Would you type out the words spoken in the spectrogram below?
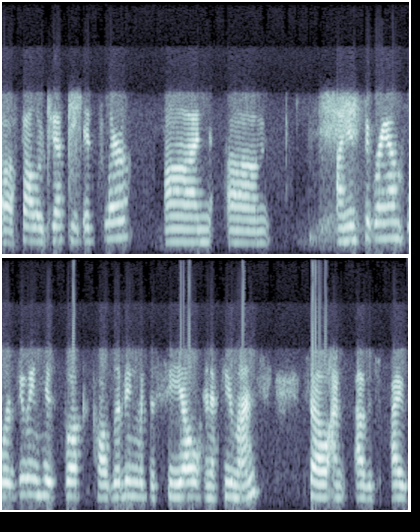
uh, follow Jesse Itzler on um, on Instagram. We're doing his book called Living with the Seal in a few months. So I'm I was I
